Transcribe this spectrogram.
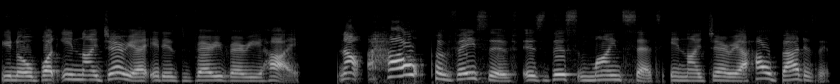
you know, but in Nigeria, it is very, very high. Now, how pervasive is this mindset in Nigeria? How bad is it?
